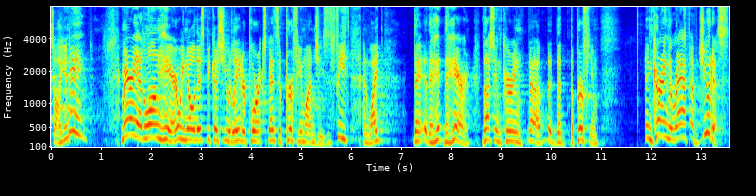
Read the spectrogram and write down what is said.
That's all you need. Mary had long hair. We know this because she would later pour expensive perfume on Jesus' feet and wipe the, the, the hair, thus incurring uh, the, the, the perfume, incurring the wrath of Judas,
